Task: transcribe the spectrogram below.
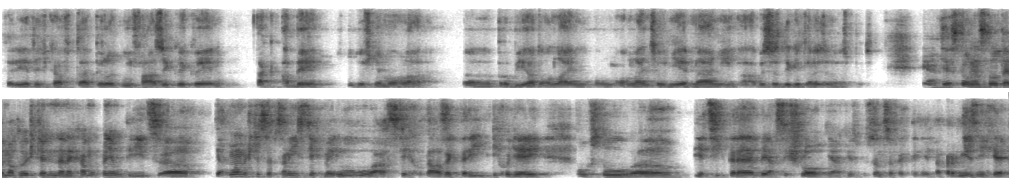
který je teďka v té pilotní fázi Quick Win, tak aby skutečně mohla uh, probíhat online, on, online soudní jednání a aby se zdigitalizoval spis. Já tě z tohohle z toho tématu ještě nenechám úplně utíct. Eh, já mám ještě sepsaný z těch mailů a z těch otázek, které ti chodí, spoustu eh, věcí, které by asi šlo nějakým způsobem zefektivnit. Ta první z nich je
